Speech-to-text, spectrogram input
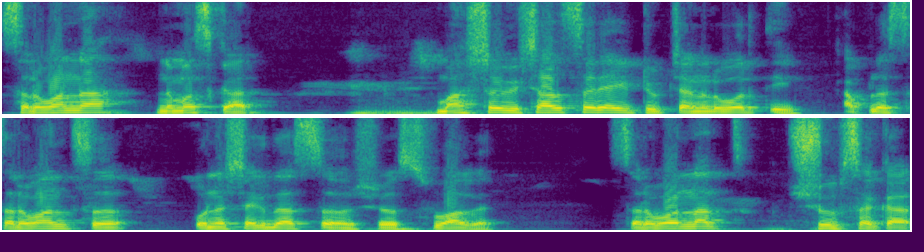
सर्वांना नमस्कार. मास्टर विशाल सर या युट्यूब चॅनलवरती आपल्या सर्वांचं पुनश एकदा सहर्ष स्वागत. सर्वांनाच शुभ सकाळ.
